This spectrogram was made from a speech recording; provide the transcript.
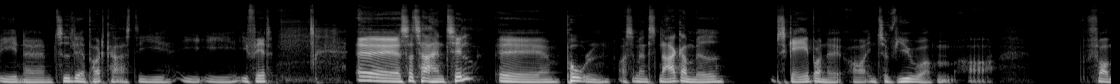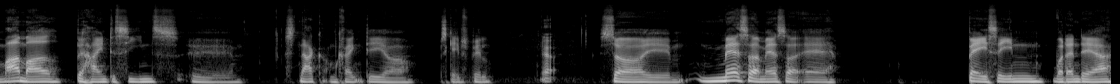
i en øh, tidligere podcast i, i, i, i Fedt. Øh, så tager han til øh, Polen, og simpelthen snakker med skaberne og interviewer dem, og får meget, meget behind the scenes øh, snak omkring det at skabe spil. Ja. Så øh, masser og masser af bag scenen, hvordan det er,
